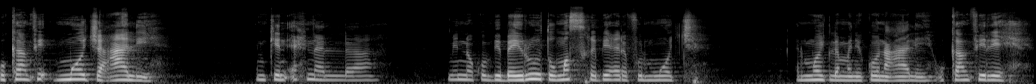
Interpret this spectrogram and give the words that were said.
وكان في موج عالي. يمكن إحنا منكم ببيروت ومصر بيعرفوا الموج. الموج لما يكون عالي. وكان في ريح.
